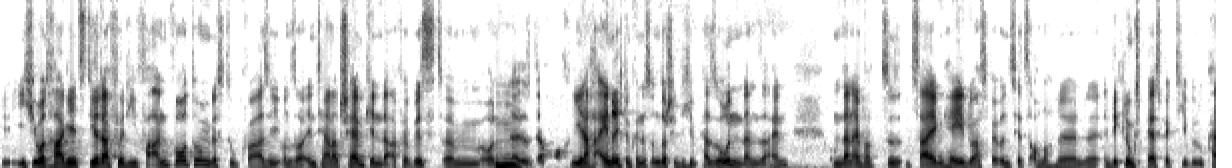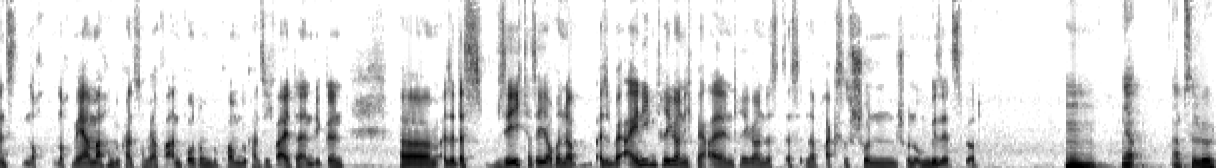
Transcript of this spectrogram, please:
ich übertrage jetzt dir dafür die Verantwortung, dass du quasi unser interner Champion dafür bist. Ähm, und mhm. also auch je nach Einrichtung können es unterschiedliche Personen dann sein, um dann einfach zu zeigen, hey, du hast bei uns jetzt auch noch eine, eine, Entwicklungsperspektive. Du kannst noch, noch mehr machen, du kannst noch mehr Verantwortung bekommen, du kannst dich weiterentwickeln. Ähm, also das sehe ich tatsächlich auch in der, also bei einigen Trägern, nicht bei allen Trägern, dass das in der Praxis schon, schon umgesetzt wird. Mhm. Ja, absolut.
